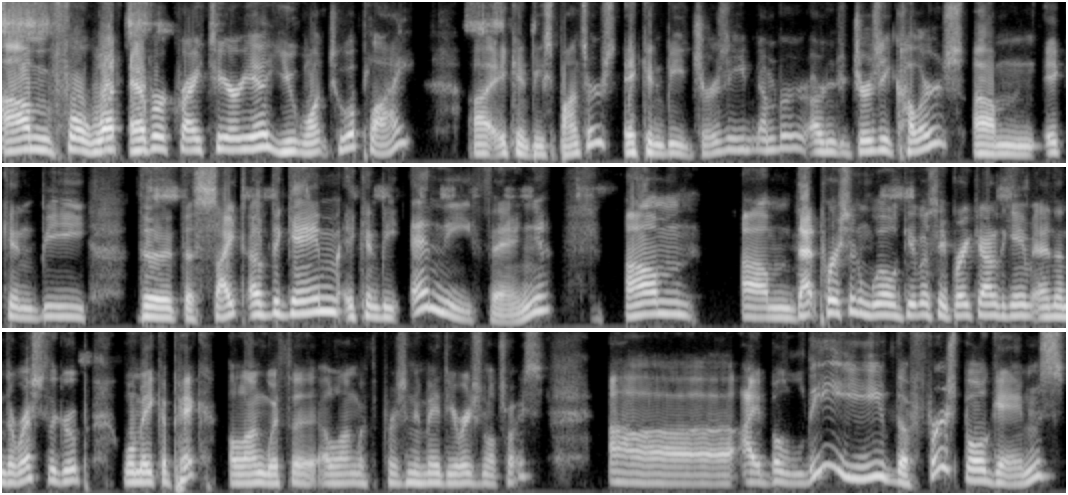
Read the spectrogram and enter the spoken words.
um for whatever criteria you want to apply uh, it can be sponsors it can be jersey number or jersey colors um it can be the the site of the game it can be anything. Um um that person will give us a breakdown of the game and then the rest of the group will make a pick along with the along with the person who made the original choice. Uh i believe the first bowl games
